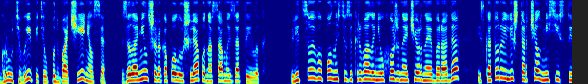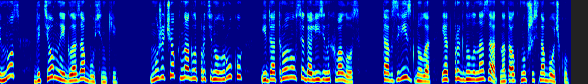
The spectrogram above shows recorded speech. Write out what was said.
грудь выпятил, подбоченился, заломил широкополую шляпу на самый затылок. Лицо его полностью закрывала неухоженная черная борода, из которой лишь торчал мясистый нос да темные глаза-бусинки. Мужичок нагло протянул руку и дотронулся до Лизиных волос. Та взвизгнула и отпрыгнула назад, натолкнувшись на бочку.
